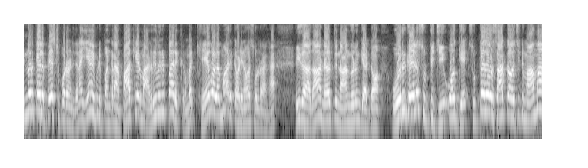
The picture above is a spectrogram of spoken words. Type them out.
இன்னொரு கையில் பேஸ்ட் போட வேண்டியதுனா ஏன் இப்படி பண்ணுறான் பார்க்கவே ரொம்ப அருவருப்பாக இருக்கு. ரொம்ப கேவலமாக இருக்கு அப்படின்னு சொல்கிறாங்க இதை தான் நேற்று நாங்களும் கேட்டோம். ஒரு கையில் சுட்டுச்சு ஓகே சுட்டதை ஒரு சாக்கா வச்சுட்டு மாமா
